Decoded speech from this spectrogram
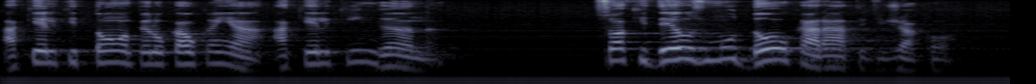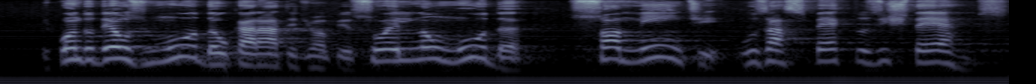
aquele que toma pelo calcanhar, aquele que engana. Só que Deus mudou o caráter de Jacó. E quando Deus muda o caráter de uma pessoa, ele não muda somente os aspectos externos,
